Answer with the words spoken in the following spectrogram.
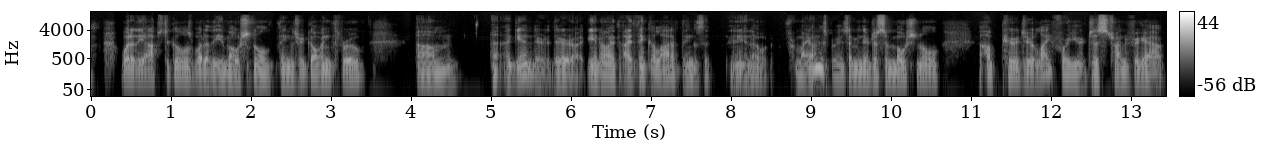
what are the obstacles? What are the emotional things you're going through? Um, again, they're they're you know I, I think a lot of things that you know from my own experience. I mean, they're just emotional uh, periods of your life where you're just trying to figure out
